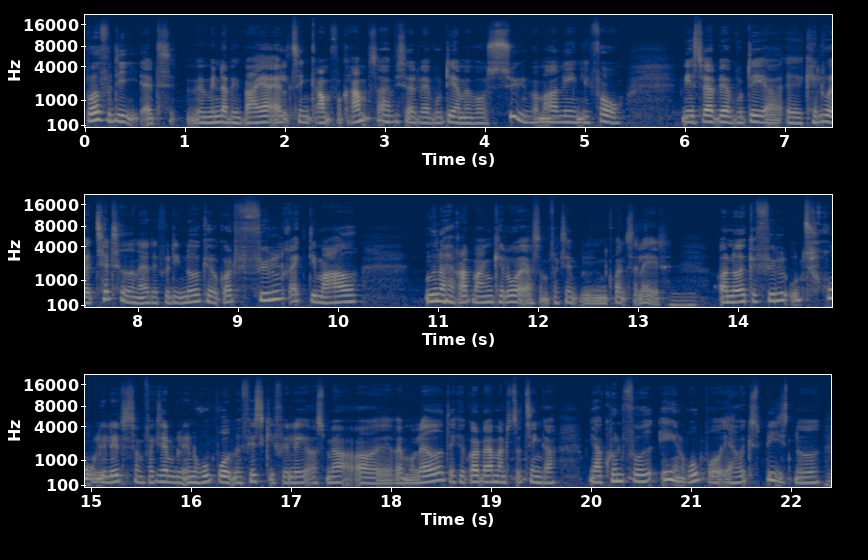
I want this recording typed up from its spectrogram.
Både fordi, at medmindre vi vejer alting gram for gram, så har vi svært ved at vurdere med vores syn, hvor meget vi egentlig får. Vi har svært ved at vurdere øh, kalorietætheden af det, fordi noget kan jo godt fylde rigtig meget, uden at have ret mange kalorier, som for eksempel en grøn salat. Mm. Og noget kan fylde utrolig lidt, som for eksempel en rugbrød med fiskefilet og smør og øh, remoulade. Det kan godt være, at man så tænker, jeg har kun fået én rugbrød, jeg har jo ikke spist noget. Mm.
